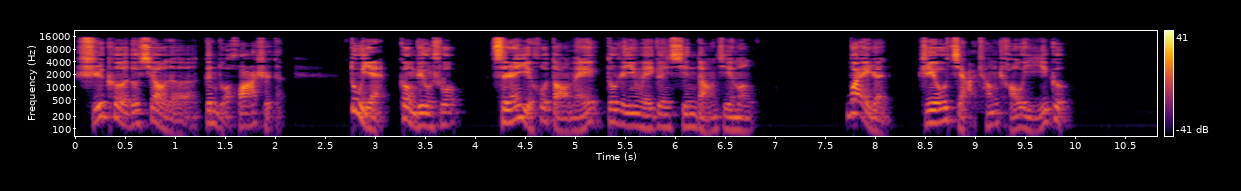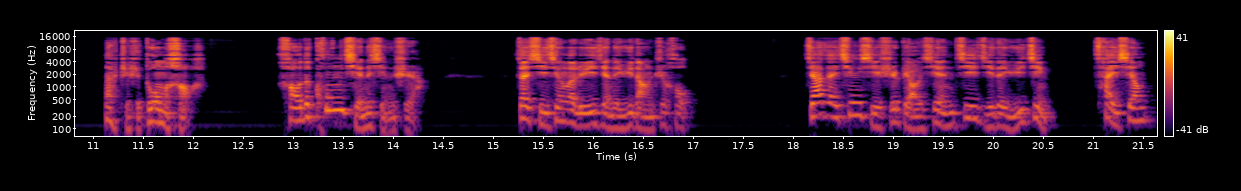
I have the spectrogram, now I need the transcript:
时刻都笑得跟朵花似的。杜衍更不用说，此人以后倒霉都是因为跟新党结盟。外人只有贾昌朝一个，那这是多么好啊！好的空前的形势啊！在洗清了吕夷简的余党之后，夹在清洗时表现积极的于静。蔡襄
